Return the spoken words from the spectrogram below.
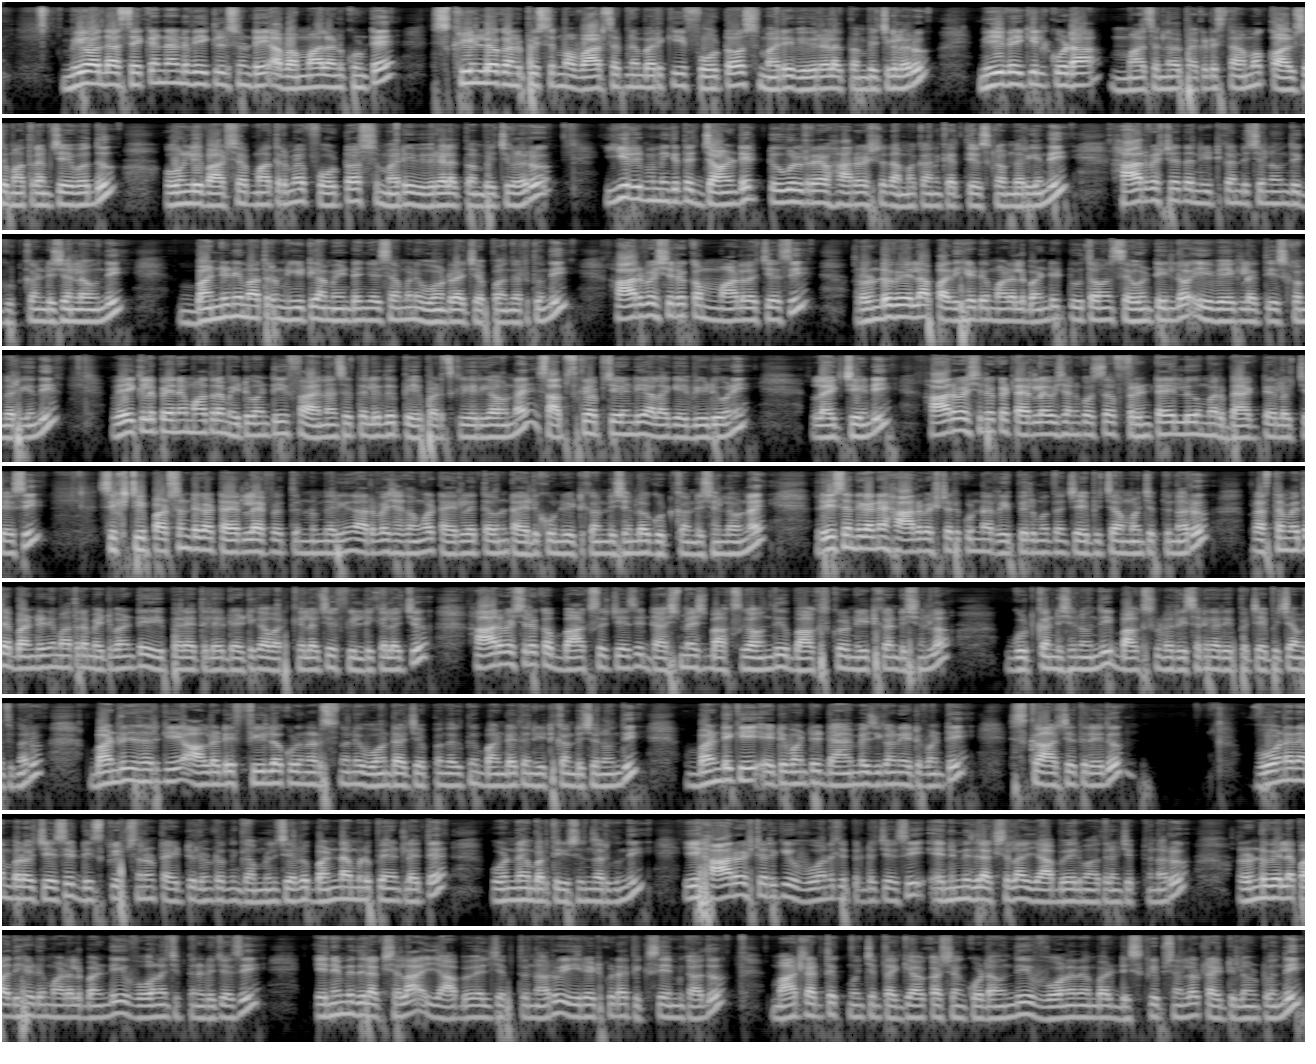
మీ వద్ద సెకండ్ హ్యాండ్ వెహికల్స్ ఉంటే అవి అమ్మాలనుకుంటే స్క్రీన్లో కనిపిస్తున్న మా వాట్సాప్ నెంబర్కి ఫొటోస్ మరియు వివరాలు పంపించగలరు. మీ వెహికల్ కూడా మా ఛానల్ ప్రకటిస్తాము. కాల్స్ మాత్రం చేయవద్దు. ఓన్లీ వాట్సాప్ మాత్రమే ఫొటోస్ మరియు వివరాలు పంపించగలరు. ఈ రోజు మీకైతే John Deere two wheel drive harvester అయితే అమ్మకానికి అయితే తీసుకోవడం జరిగింది. హార్వెస్టర్ అయితే నీట్ కండిషన్లో ఉంది గుడ్ కండిషన్లో ఉంది. బండిని మాత్రం నీట్గా మెయింటైన్ చేశామని ఓనర్ అయితే చెప్పడం జరుగుతుంది. హార్వెస్టర్ యొక్క మోడల్ వచ్చేసి రెండు వేల పదిహేడు మోడల్ బండి టూ థౌజండ్ సెవెంటీన్లో ఈ వెహికల్ అయితే తీసుకోవడం జరిగింది. వెహికల్ పైన మాత్రం ఎటువంటి ఫైనాన్స్ అయితే లేదు పేపర్స్ క్లియర్గా ఉన్నాయి. సబ్స్క్రైబ్ చేయండి అలాగే వీడియోని లైక్ చేయండి. హార్వెస్టర్ యొక్క టైర్ల విషయానికి వస్తే ఫ్రంట్ టైర్లు మరి బ్యాక్ టైర్లు వచ్చేసి సిక్స్టీ పర్సెంట్గా టైర్ లైఫ్ అయితే ఉండడం జరిగింది. అరవై శాతంగా టైర్లు అయితే ఉన్నాయి. టైర్లు నీట్ కండిషన్లో గుడ్ కండిషన్లో ఉన్నాయి. రీసెంట్గానే హార్వెస్టర్కి ఉన్న రిపేర్ మొత్తం చేయించామని చెప్తున్నారు. ప్రస్తుతం అయితే బండిని మాత్రం ఎటువంటి రిపేర్ అయితే లేదు డైరెక్ట్గా వర్క్ వెళ్ళొచ్చు ఫీల్డ్కి వెళ్ళొచ్చు. హార్వెస్టర్ యొక్క బాక్స్ వచ్చేసి డస్ట్ మ్యాష్ బాక్స్గా ఉంది. బాక్స్ కూడా నీట్ కండిషన్లో గుడ్ కండిషన్ ఉంది. బాక్స్ కూడా రీసెంట్గా రిపేర్ చేయించామవుతున్నారు బండి వచ్చేసరికి ఆల్రెడీ ఫీల్డ్లో కూడా నడుస్తుందని ఓనర్ చెప్పడం జరుగుతుంది. బండి అయితే నీట్ కండిషన్ ఉంది. బండికి ఎటువంటి డ్యామేజ్ కానీ ఎటువంటి స్క్రాచ్ అయితే లేదు. ఓనర్ నెంబర్ వచ్చేసి డిస్క్రిప్షన్లో టైటిల్ ఉంటుంది గమనించారు. బండి అమ్ముడిపోయినట్లయితే ఓనర్ నెంబర్ తీసుకోవడం జరుగుతుంది. ఈ హార్వెస్టర్కి ఓనర్ చెప్పినట్టు వచ్చేసి ఎనిమిది లక్షల యాభై వేలు మాత్రమే చెప్తున్నారు. రెండు వేల పదిహేడు మోడల్ బండి ఓనర్ చెప్తున్నట్టు వచ్చేసి ఎనిమిది లక్షల యాభై వేలు చెప్తున్నారు. ఈ రేట్ కూడా ఫిక్స్ ఏమి కాదు. మాట్లాడితే కొంచెం తగ్గే అవకాశం కూడా ఉంది. ఓనర్ నెంబర్ డిస్క్రిప్షన్లో టైటిల్ ఉంటుంది.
